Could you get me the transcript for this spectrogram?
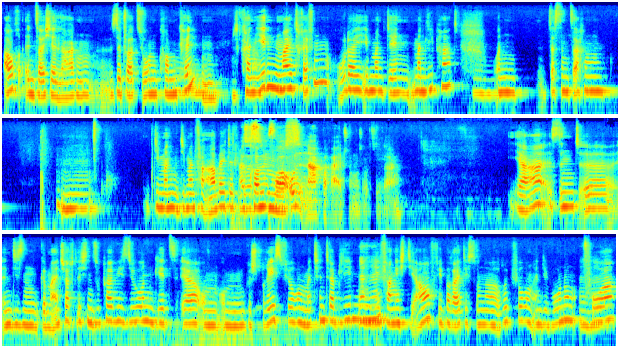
auch in solche Lagen, Situationen kommen könnten. Es kann jeden mal treffen oder jemand, den man lieb hat. Und das sind Sachen, mh, die man, die man verarbeitet Also es bekommen sind Vor- und Nachbereitung sozusagen. Ja, es sind äh, in diesen gemeinschaftlichen Supervisionen geht es eher um, um Gesprächsführung mit Hinterbliebenen. Wie fange ich die auf? Wie bereite ich so eine Rückführung in die Wohnung vor?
